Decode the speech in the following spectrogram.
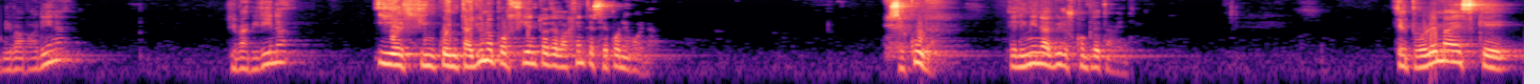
ribavirina, ribavirina, y el 51% de la gente se pone buena. Se cura elimina el virus completamente. El problema es que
